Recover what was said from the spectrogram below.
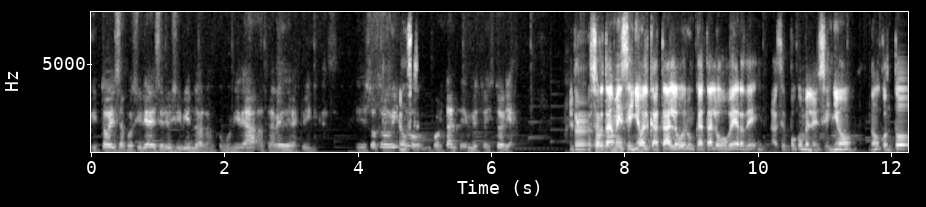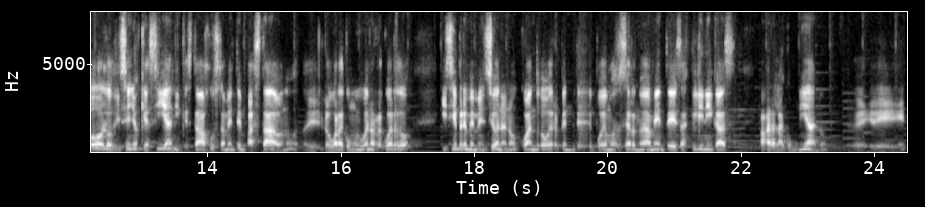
quitó esa posibilidad de seguir sirviendo a la comunidad a través de las clínicas. Es otro hito importante en nuestra historia. El profesor Tan me enseñó el catálogo, era un catálogo verde, hace poco me lo enseñó, ¿no? Con todos los diseños que hacían y que estaba justamente empastado, ¿no? Eh, lo guarda con muy buenos recuerdos y siempre me menciona, ¿no? Cuando de repente podemos hacer nuevamente esas clínicas para la comunidad, ¿no? Eh, eh,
